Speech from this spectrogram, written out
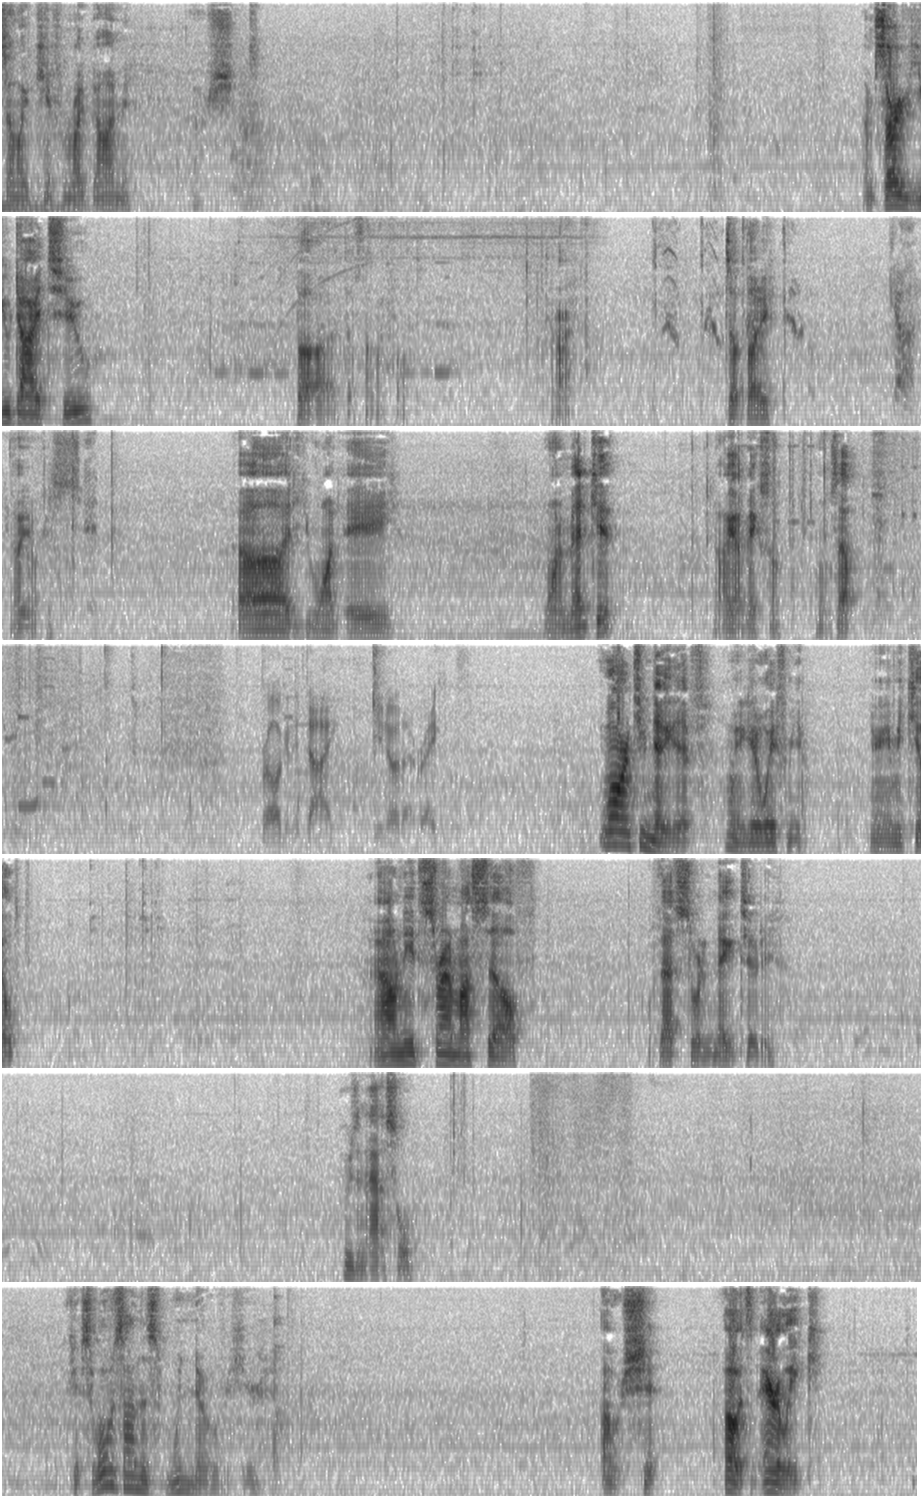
Sound like it came from right behind me. Oh shit. I'm sorry if you died too, but that's not my fault. Alright. What's up, buddy? God. Are you okay? Uh, do you want a want a med kit? No, I gotta make some. I'm almost out. We're all gonna die. You know that, right? Well, aren't you negative? I'm gonna get away from you. You're gonna get me killed. I don't need to surround myself with that sort of negativity. Who's an asshole? Okay, so what was on this window over here? Oh shit. Oh, it's an air leak.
